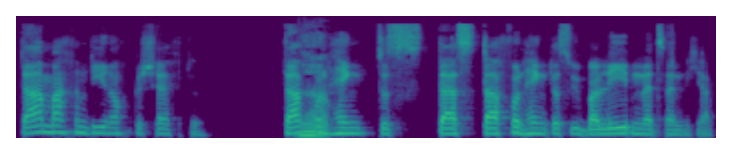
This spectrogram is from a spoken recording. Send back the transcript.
Da machen die noch Geschäfte. Davon ja. hängt das, das, davon hängt das Überleben letztendlich ab.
